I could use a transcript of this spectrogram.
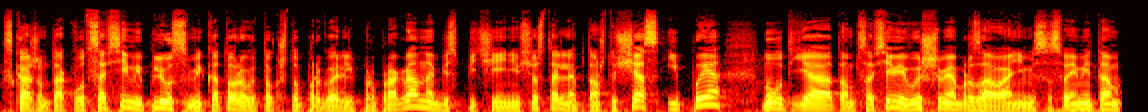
скажем так, вот со всеми плюсами, которые вы только что проговорили, про программное обеспечение и все остальное? Потому что сейчас ИП, ну вот я там со всеми высшими образованиями, со своими там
